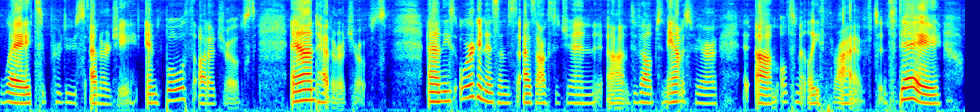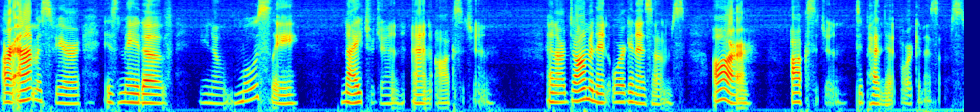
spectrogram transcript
way to produce energy in both autotrophs and heterotrophs. And these organisms, as oxygen uh, developed in the atmosphere, um, ultimately thrived. And today, our atmosphere is made of, you know, mostly nitrogen and oxygen. And our dominant organisms are oxygen-dependent organisms.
